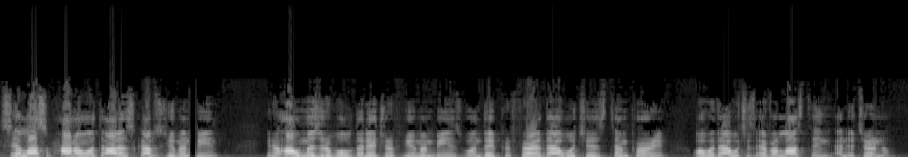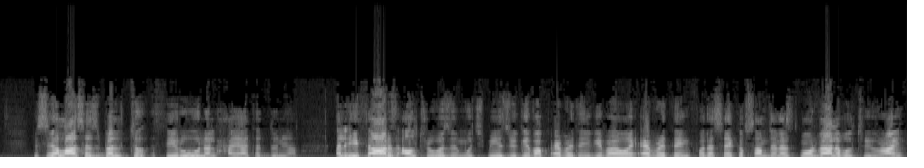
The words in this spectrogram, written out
see Allah subhanahu wa ta'ala describes human being you know how miserable the nature of human beings when they prefer that which is temporary over that which is everlasting and eternal you see Allah says بل تؤثرون الحياة الدنيا Al-ithar is altruism, which means you give up everything, you give away everything for the sake of something that's more valuable to you, right?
